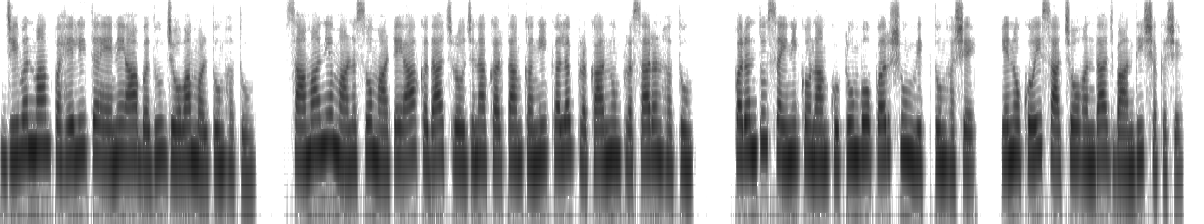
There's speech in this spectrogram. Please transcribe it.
જીવનમાં પહેલી તો એને આ બધું જોવા મળતું હતું. સામાન્ય માણસો માટે આ કદાચ રોજના કરતાં કંઈક અલગ પ્રકારનું પ્રસારણ હતું. પરંતુ સૈનિકોના કુટુંબો પર શું વીતતું હશે, એનો કોઈ સાચો અંદાજ બાંધી શકશે.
